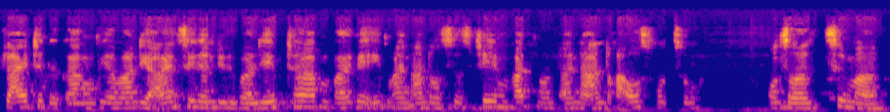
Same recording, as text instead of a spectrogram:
pleite gegangen. Wir waren die Einzigen, die überlebt haben, weil wir eben ein anderes System hatten und eine andere Ausnutzung unserer Zimmer.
